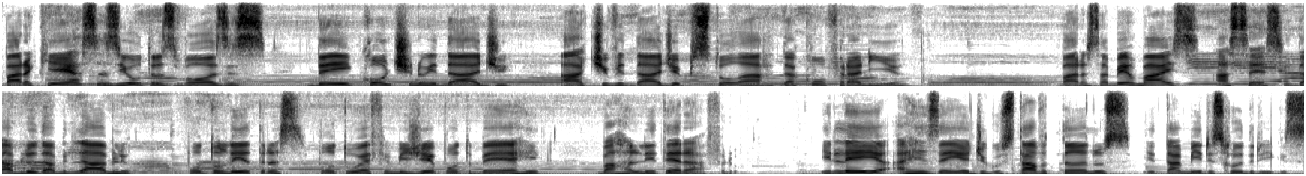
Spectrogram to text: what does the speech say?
para que essas e outras vozes deem continuidade à atividade epistolar da confraria. Para saber mais, acesse www.letras.ufmg.br literafro e leia a resenha de Gustavo Tanos e Tamires Rodrigues.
